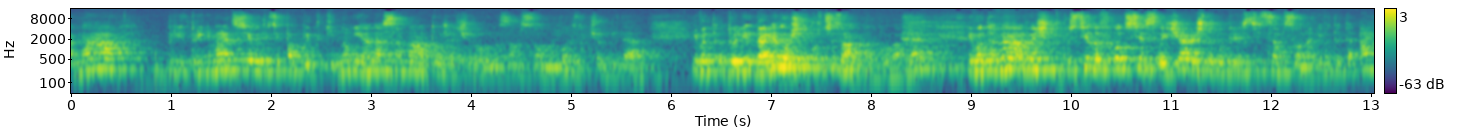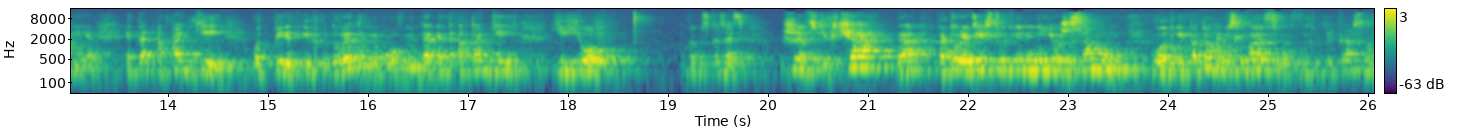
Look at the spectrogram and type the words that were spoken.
она при- принимает все вот эти попытки. Ну и она сама тоже очарована Самсоном. Вот в чем беда. И вот Далила вообще-то куртизанка была, да? И вот она, значит, пустила в ход все свои чары, чтобы прелестить Самсона. И вот эта ария, это апогей, вот перед их дуэтом любовным, да, это апогей ее, ну как бы сказать, женских чар, да, которые действуют и на нее же саму. Вот, и потом они сливаются вот в прекрасном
